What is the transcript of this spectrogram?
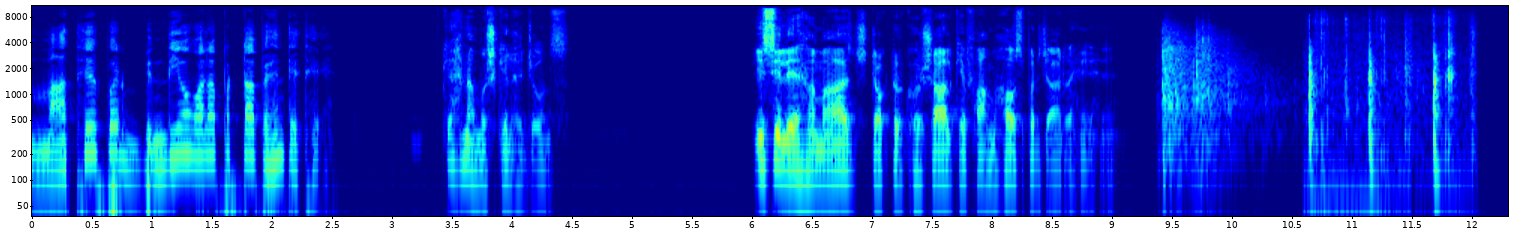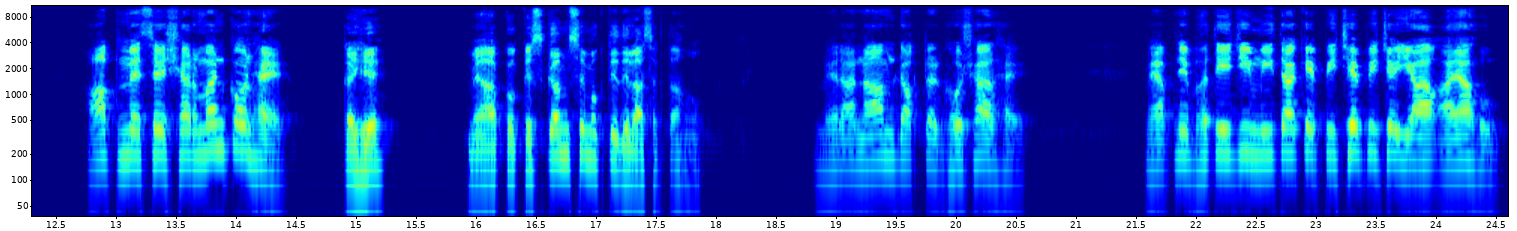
माथे पर बिंदियों वाला पट्टा पहनते थे। कहना मुश्किल है जोन्स। इसीलिए हम आज डॉक्टर घोषाल के फार्म हाउस पर जा रहे हैं। आप में से शर्मन कौन है? कहिए मैं आपको किस गम से मुक्ति दिला सकता हूँ? मेरा नाम डॉक्टर घोषाल है। मैं अपनी भतीजी मीता के पीछे पीछे यहाँ आया हूँ।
